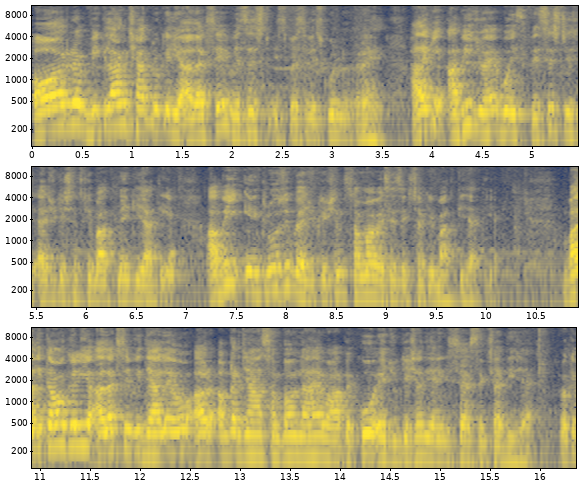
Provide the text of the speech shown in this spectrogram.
और विकलांग छात्रों के लिए अलग से विशिष्ट स्पेशल स्कूल रहे। हालाँकि अभी जो है वो इस विशिष्ट एजुकेशन की बात नहीं की जाती है। अभी इंक्लूसिव एजुकेशन समावेशी शिक्षा की बात की जाती है। बालिकाओं के लिए अलग से विद्यालय हो और अगर जहाँ संभव ना है वहाँ पे को एजुकेशन यानी कि सह शिक्षा दी जाए ओके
